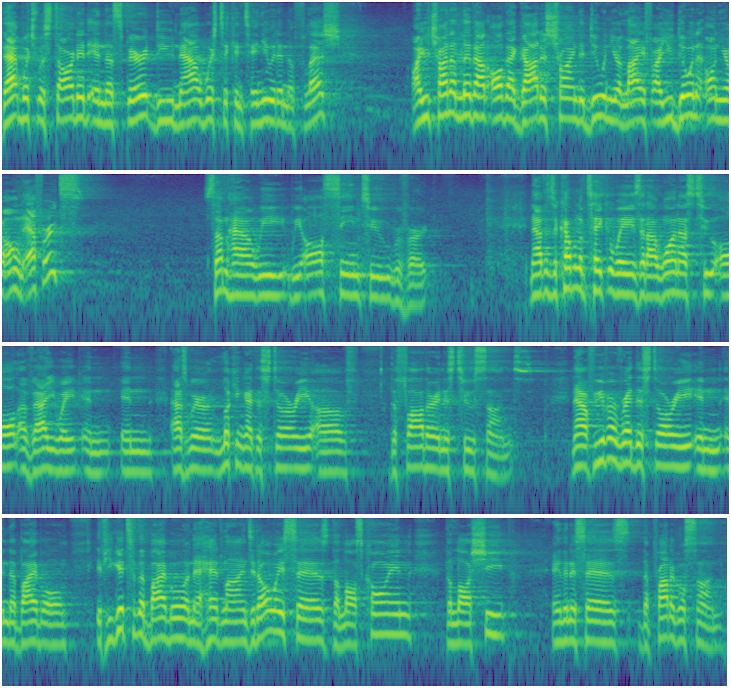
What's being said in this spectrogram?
That which was started in the spirit, do you now wish to continue it in the flesh? Are you trying to live out all that God is trying to do in your life? Are you doing it on your own efforts? Somehow we, we all seem to revert. Now, there's a couple of takeaways that I want us to all evaluate in, in, as we're looking at the story of the father and his two sons. Now, if you've ever read this story in, in the Bible, if you get to the Bible and the headlines, it always says the lost coin, the lost sheep, and then it says the prodigal son.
